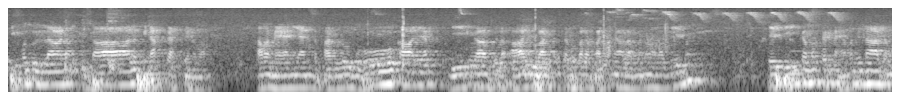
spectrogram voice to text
පින්මුතුල්ලාට විශාල පිනක් රැස් වෙනවා. තම මෑණියන්ට පරිලෝ බොහෝ කාලයක් දීර්ඝාසල ආයු වර්ෂ සබබල පරිණා ලබනවා වගේම ඒ පින්කම කරන හැම දිනාටම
